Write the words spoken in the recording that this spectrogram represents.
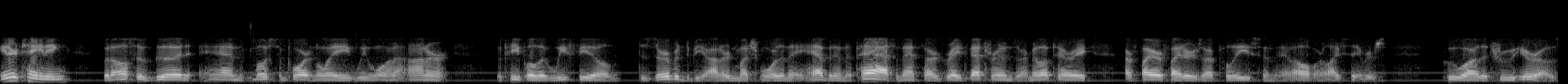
entertaining, but also good. And most importantly, we want to honor the people that we feel deserve to be honored much more than they have been in the past, and that's our great veterans, our military, our firefighters, our police, and, and all of our lifesavers, who are the true heroes.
